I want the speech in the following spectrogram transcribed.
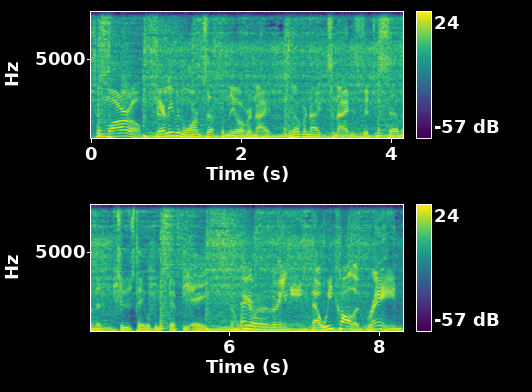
Tomorrow, barely even warms up from the overnight. The overnight tonight is 57. The Tuesday will be 58. And. Now we call it rain.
